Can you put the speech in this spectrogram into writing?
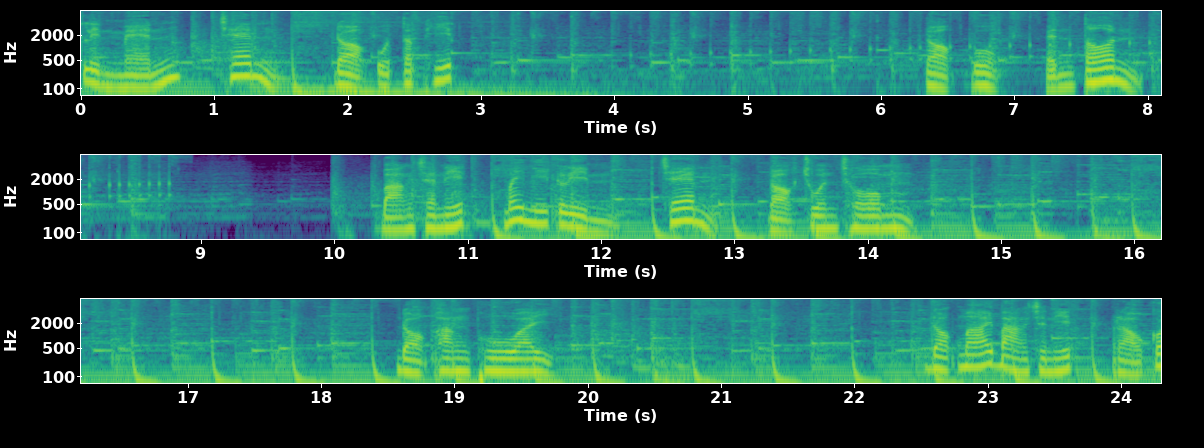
กลิ่นเหม็น เช่น ดอกอุตภิษดอกบุก เป็นต้น บางชนิดไม่มีกลิ่น เช่น ดอกชวนชม ดอกพังพวย ดอกไม้บางชนิด เราก็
